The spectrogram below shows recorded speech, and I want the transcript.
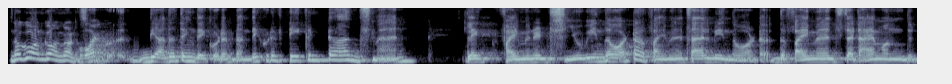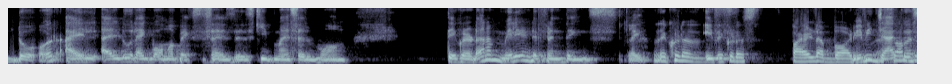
no, go on, go on, go on. What the other thing they could have done? They could have taken turns, man. Like five minutes, you be in the water. Five minutes, I'll be in the water. The five minutes that I'm on the door, I'll I'll do like warm up exercises, keep myself warm. They could have done a million different things. Like They could have, they could have piled up bodies. maybe Jack was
